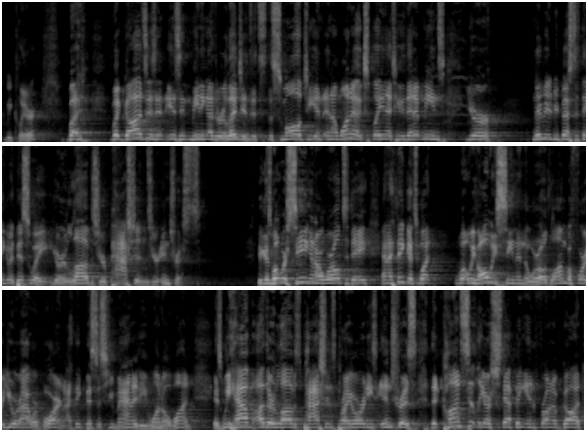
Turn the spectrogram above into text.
to Be clear. But but gods isn't isn't meaning other religions, it's the small g. And, and I want to explain that to you that it means your maybe it'd be best to think of it this way your loves, your passions, your interests. Because what we're seeing in our world today, and I think it's what what we've always seen in the world, long before you or I were born, I think this is humanity 101, is we have other loves, passions, priorities, interests that constantly are stepping in front of God.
